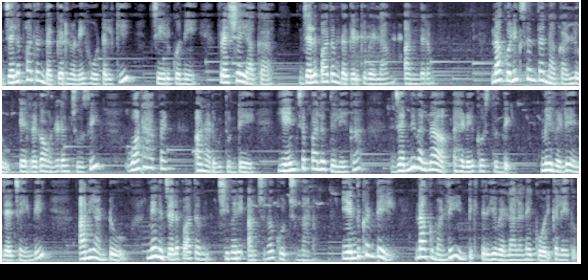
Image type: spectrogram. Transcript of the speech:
జలపాతం దగ్గరలోని హోటల్కి చేరుకొని ఫ్రెష్ అయ్యాక జలపాతం దగ్గరికి వెళ్ళాం అందరం. నా కొలీగ్స్ అంతా నా కళ్ళు ఎర్రగా ఉండడం చూసి వాట్ హ్యాపెన్ అని అడుగుతుంటే ఏం చెప్పాలో తెలియక జర్నీ వలన హెడేక్ వస్తుంది. మీరు వెళ్ళి ఎంజాయ్ చేయండి అని అంటూ నేను జలపాతం చివరి అంచున కూర్చున్నాను. ఎందుకంటే నాకు మళ్ళీ ఇంటికి తిరిగి వెళ్ళాలనే కోరిక లేదు.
